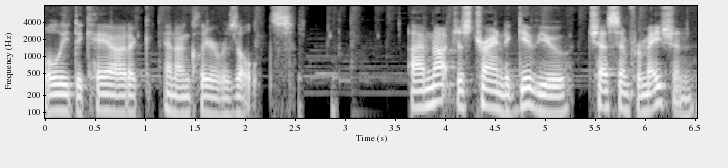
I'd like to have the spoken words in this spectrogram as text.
will lead to chaotic and unclear results. I'm not just trying to give you chess information,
